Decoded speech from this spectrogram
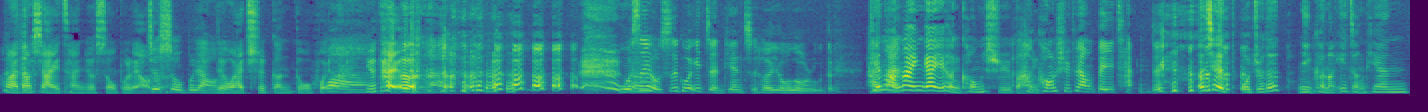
后来到下一餐就受不了了，就受不了了。对，我还吃更多回来，因为太饿了。我是有试过一整天只喝优酪乳的。天哪，那应该也很空虚吧？很空虚，非常悲惨。对，而且我觉得你可能一整天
